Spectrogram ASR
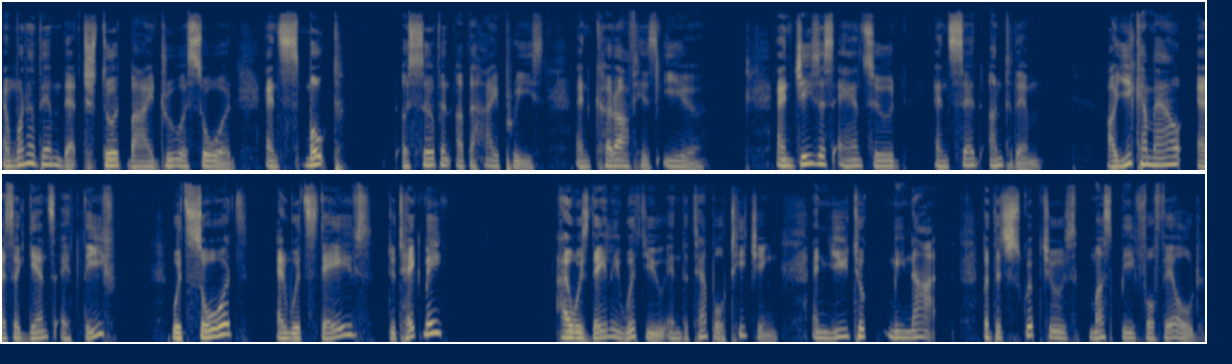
And one of them that stood by drew a sword, and smote a servant of the high priest, and cut off his ear. And Jesus answered and said unto them, Are ye come out as against a thief, with swords and with staves, to take me? I was daily with you in the temple teaching, and you took me not. But the scriptures must be fulfilled.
